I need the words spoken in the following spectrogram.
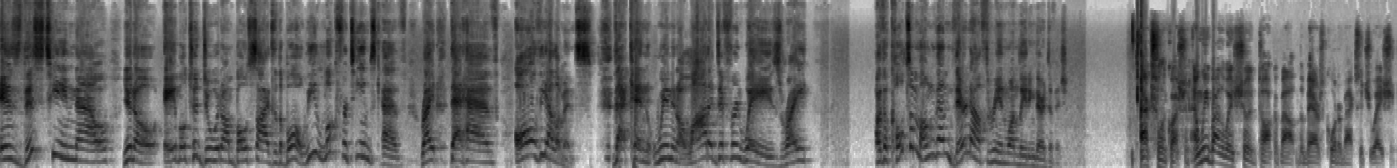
is this team now, you know, able to do it on both sides of the ball? We look for teams, Kev, right, that have all the elements that can win in a lot of different ways, right? Are the Colts among them? They're now three and one leading their division. Excellent question. And we, by the way, should talk about the Bears quarterback situation.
